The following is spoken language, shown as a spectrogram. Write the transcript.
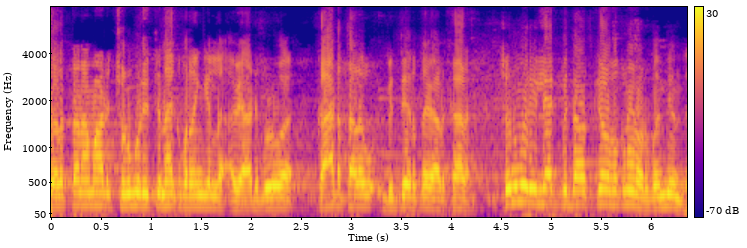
ಕಳತನ ಮಾಡಿ ಚುರುಮುರಿ ತಿನ್ನಕ್ಕೆ ಬರಂಗಿಲ್ಲ. ಅವು ಎರಡು ಬೀಳುವ ಕಾಟ ತಳ ಬಿದ್ದೇ ಇರ್ತಾವೆ ಎರಡು ಕಾಳ. ಚುರುಮುರಿ ಇಲ್ಲಿ ಯಾಕೆ ಬಿದ್ದಾವತ್ ಕೇಳ್ಬೇಕು ನೋಡೋರು ಬಂದಿಂದ.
